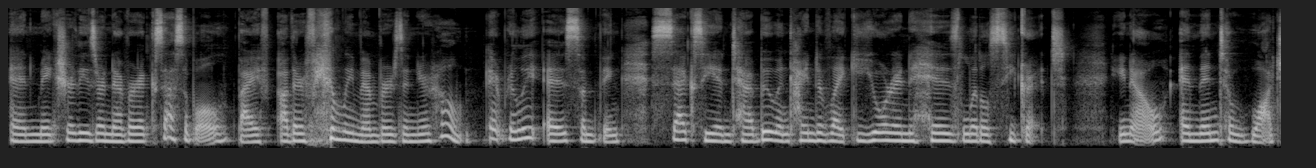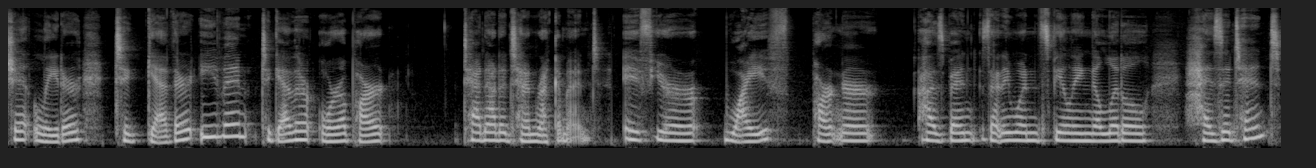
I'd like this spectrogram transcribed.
and make sure these are never accessible by other family members in your home. It really is something sexy and taboo and kind of like you're in his little secret you know, and then to watch it later together, even together or apart, 10 out of 10 recommend. If your wife, partner, husband, is anyone's feeling a little hesitant,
